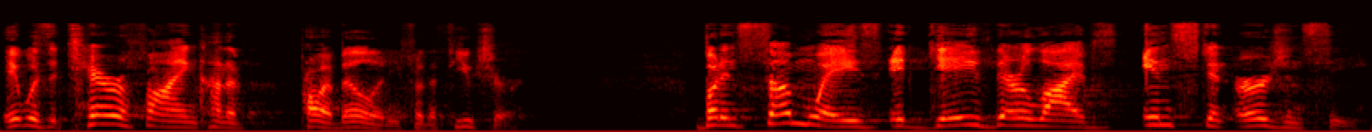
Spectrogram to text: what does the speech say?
It was a terrifying kind of probability for the future. But in some ways, it gave their lives instant urgency.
